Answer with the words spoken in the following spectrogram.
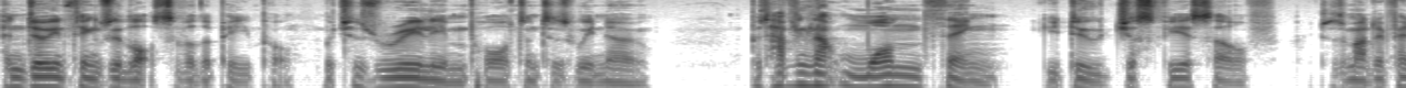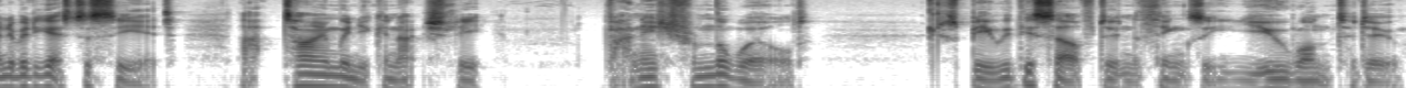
and doing things with lots of other people, which is really important as we know. But having that one thing you do just for yourself, doesn't matter if anybody gets to see it, that time when you can actually vanish from the world, just be with yourself doing the things that you want to do.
